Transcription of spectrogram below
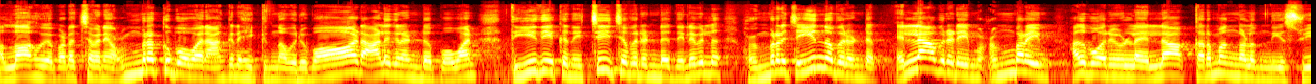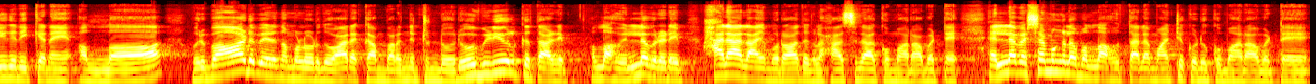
അള്ളാഹുവെ പടച്ചവനെ ഉമ്രക്ക് പോകാൻ ആഗ്രഹിക്കുന്ന ഒരുപാട് ആളുകളുണ്ട്. പോവാൻ തീയതിയൊക്കെ നിശ്ചയിച്ചവരുണ്ട്. നിലവിൽ ഉമ്ര ചെയ്യുന്നവരുണ്ട്. എല്ലാവരുടെയും ഉമ്രയും അതുപോലെയുള്ള എല്ലാ കർമ്മങ്ങളും നീ സ്വീകരിക്കണേ അല്ലാ. ഒരുപാട് പേര് നമ്മളോട് ദ്വാരക്കാൻ പറഞ്ഞിട്ടുണ്ട്. ഓരോ വീഡിയോകൾക്ക് താഴെ അള്ളാഹു എല്ലാവരുടെയും ഹലാലായ മുറാദുകൾ ഹാസിലാക്കുമാറാവട്ടെ. എല്ലാ വിഷമങ്ങളും അള്ളാഹു തല മാറ്റിക്കൊടുക്കുമാറാവട്ടെ.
